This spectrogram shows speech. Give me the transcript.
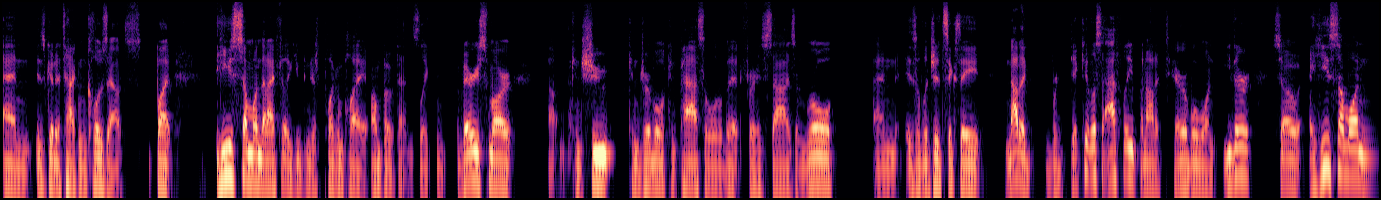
and is good attacking closeouts. But he's someone that I feel like you can just plug and play on both ends. Like, very smart, um, can shoot, can dribble, can pass a little bit for his size and role, and is a legit six eight. Not a ridiculous athlete, but not a terrible one either. So he's someone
